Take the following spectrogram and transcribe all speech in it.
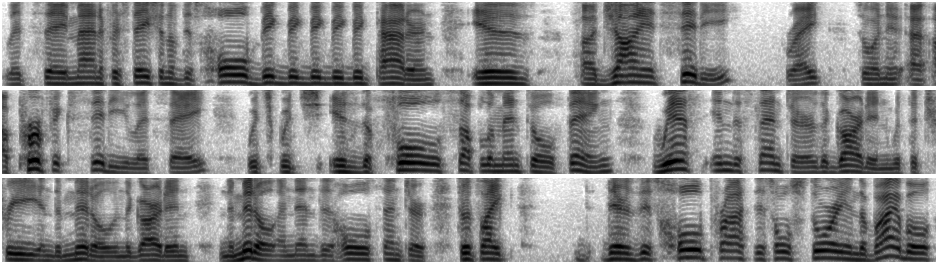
let's say manifestation of this whole big big big big big pattern is a giant city right so an, a, a perfect city let's say which which is the full supplemental thing with in the center the garden with the tree in the middle in the garden in the middle and then the whole center so it's like there's this whole process, this whole story in the Bible,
